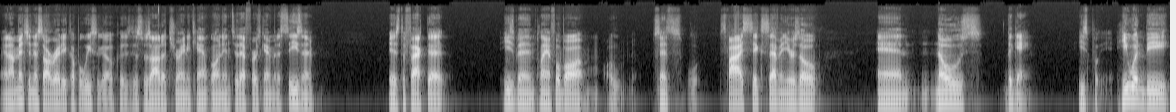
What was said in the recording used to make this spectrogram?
and I mentioned this already a couple weeks ago because this was out of training camp going into that first game of the season, is the fact that he's been playing football uh, since five, six, seven years old and knows the game. He's he wouldn't be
